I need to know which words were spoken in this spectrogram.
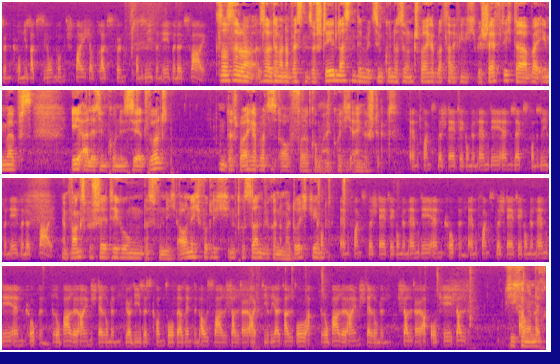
Synchronisation und Speicherplatz 5 von 7 Ebene 2. Das sollte man am besten so stehen lassen, denn mit Synchronisation und Speicherplatz habe ich mich nicht beschäftigt, da bei Emaps eh alles synchronisiert wird. Und der Speicherplatz ist auch vollkommen richtig eingestellt. Empfangsbestätigungen MDN 6 von 7 Ebene 2. Empfangsbestätigungen, das finde ich auch nicht wirklich interessant. Wir können mal durchgehen. Empfangsbestätigungen MDN Gruppen. Empfangsbestätigungen MDN Gruppen. Globale Einstellungen für dieses Konto verwenden Auswahlschalter aktiviert. Also globale Einstellungen. Schalter ab. Okay, Schalter. Hier kann man noch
